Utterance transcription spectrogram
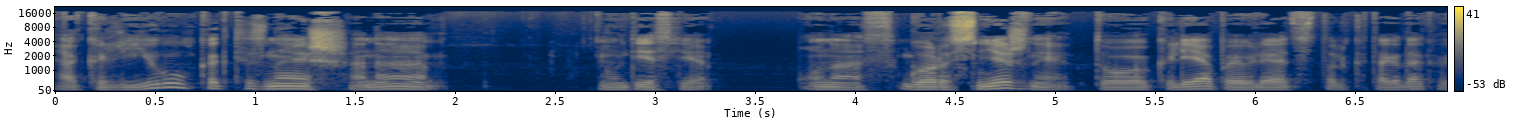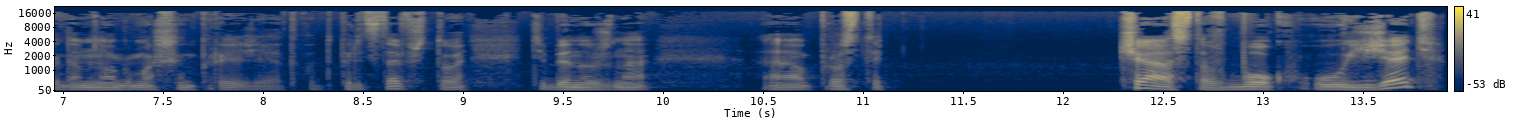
А колею, как ты знаешь, она, вот если у нас город снежный, то колея появляется только тогда, когда много машин проезжает. Вот представь, что тебе нужно а, просто часто в бок уезжать,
